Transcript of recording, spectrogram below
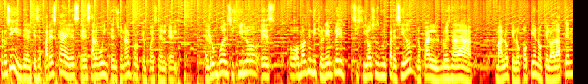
Pero sí, del que se parezca es, es algo intencional porque pues el, el rumbo del sigilo es, o más bien dicho, el gameplay sigiloso es muy parecido, lo cual no es nada malo que lo copien o que lo adapten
